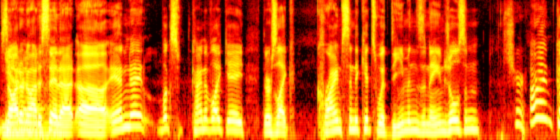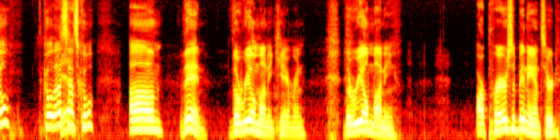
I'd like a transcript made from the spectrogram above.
so Yeah, I don't know how to say that. Uh, and it looks kind of like a there's like crime syndicates with demons and angels, and Sure. all right, cool, cool. That Yeah. sounds cool. Um, then the real money, Cameron, the real money. Our prayers have been answered.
